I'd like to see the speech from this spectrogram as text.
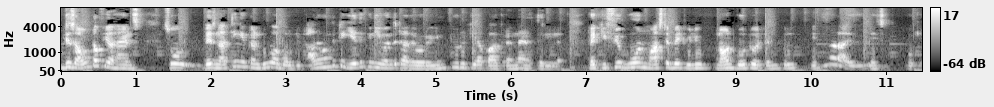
it is out of your hands so there nothing you can do about it அதை வந்துட்டு எதுக்கு நீ வந்துட்டு அதை ஒரு இம்ப்யூரிட்டியாக பார்க்குறேன்னு எனக்கு தெரியல. Like if you go and masturbate will you not go to a temple என்னடா இது? லைக் ஓகே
